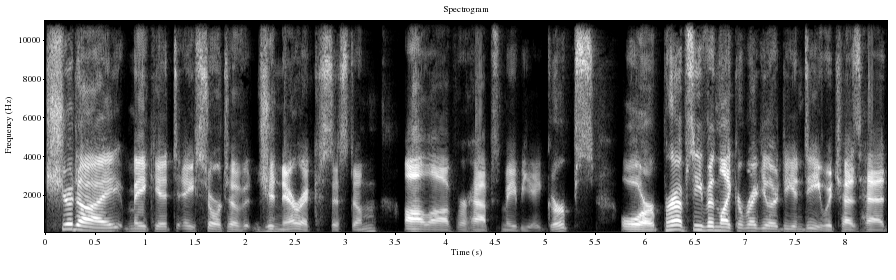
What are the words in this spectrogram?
should I make it a sort of generic system, a la perhaps maybe a GURPS, or perhaps even like a regular D&D, which has had,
